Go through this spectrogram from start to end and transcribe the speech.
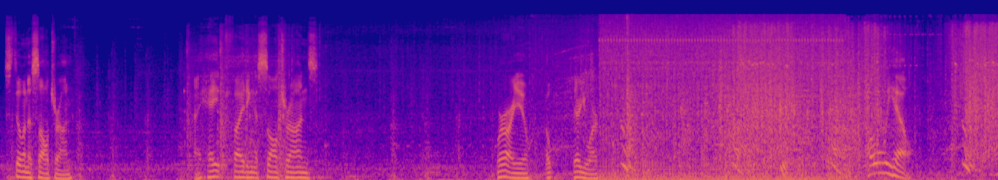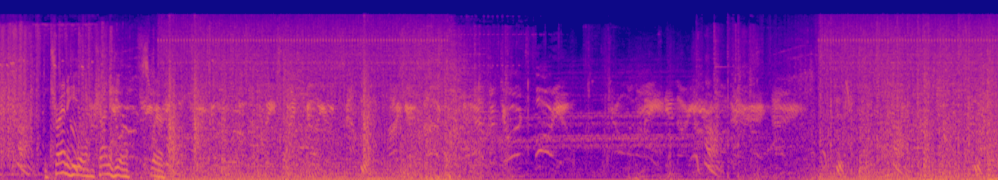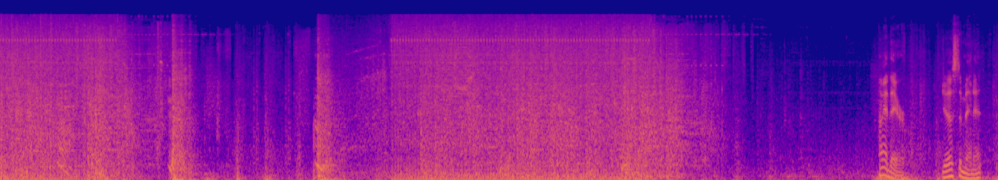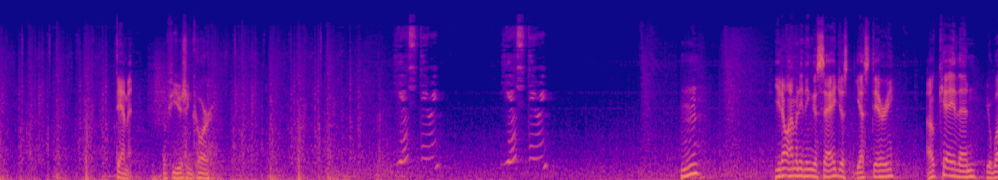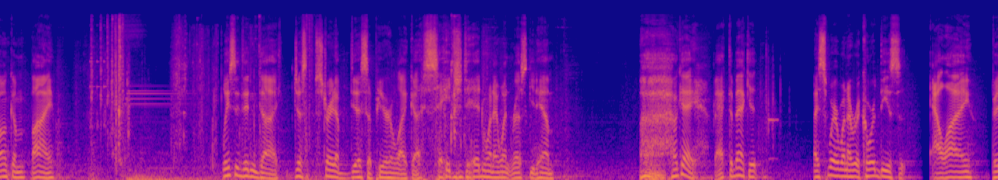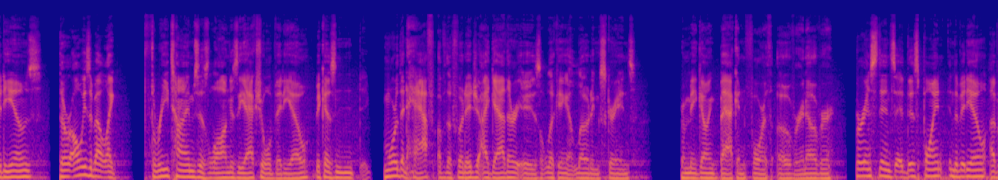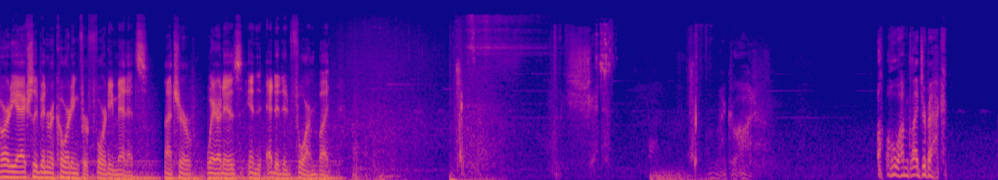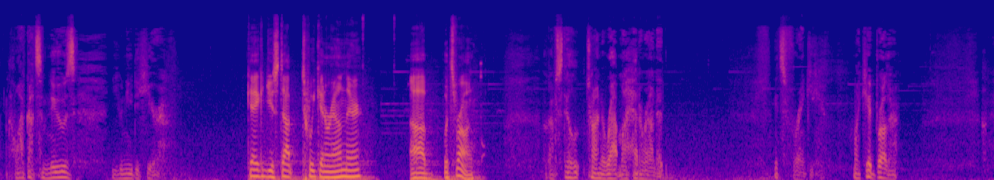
Still an Assaultron. I hate fighting Assaultrons. Where are you? Oh, there you are. Holy hell. I'm trying to heal. I'm trying to heal. I swear. Hi there. Just a minute. Damn it. A fusion core. Yes, dearie? Yes, dearie? Hmm? You don't have anything to say? Just yes, dearie? Okay, then. You're welcome. Bye. At least it didn't uh, just straight up disappear like a Sage did when I went and rescued him. okay, back to Beckett. I swear when I record these ally videos, they're always about like three times as long as the actual video because more than half of the footage I gather is looking at loading screens from me going back and forth over and over. For instance, at this point in the video, I've already actually been recording for 40 minutes. Not sure where it is in edited form, but Oh, I'm glad you're back. Oh, I've got some news you need to hear. okay, could you stop tweaking around there? Uh, what's wrong? Look, I'm still trying to wrap my head around it. It's Frankie, my kid brother.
